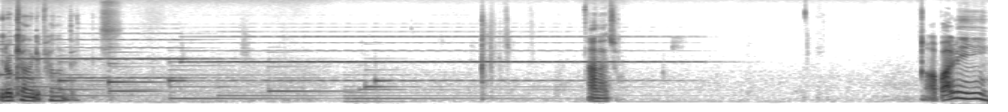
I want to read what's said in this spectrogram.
이렇게 하는 게 편한데. 안아줘. 아 빨리.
